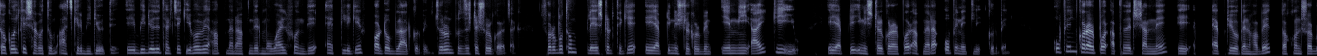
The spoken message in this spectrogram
সকলকে স্বাগতম আজকের ভিডিওতে। এই ভিডিওতে থাকছে কীভাবে আপনারা আপনাদের মোবাইল ফোন দিয়ে এক ক্লিকে ফটো ব্লার করবেন। চলুন প্রসেসটা শুরু করা যাক। সর্বপ্রথম প্লে স্টোর থেকে এই অ্যাপটি ইনস্টল করবেন এম-ই-আই-টি-ইউ। এই অ্যাপটি ইনস্টল করার পর আপনারা ওপেনে ক্লিক করবেন। ওপেন করার পর আপনাদের সামনে এই অ্যাপটি ওপেন হবে। তখন সর্ব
